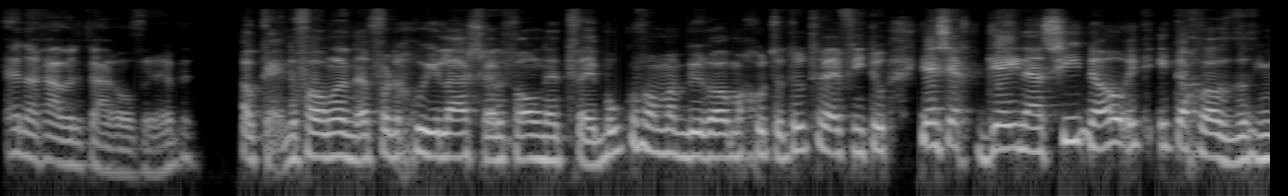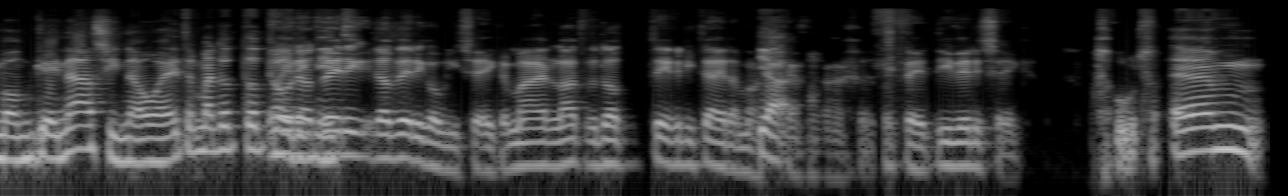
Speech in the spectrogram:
En dan gaan we het daarover hebben. Oké, okay, vallen voor de goede luisteraar er vallen net twee boeken van mijn bureau, maar goed, dat doet er even niet toe. Jij zegt Genacino. Ik, ik dacht altijd dat iemand Genacino heette, maar dat, dat oh, weet dat ik niet. Weet ik, dat weet ik ook niet zeker, maar laten we dat tegen die tijd aan Max ja. vragen. Dat weet, die weet ik zeker. Goed. Um,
